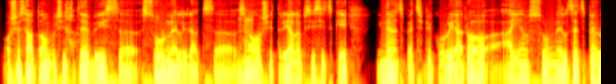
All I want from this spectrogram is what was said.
Porsche-s ავტომობილში ჯდების სურნელი რაც სალონში ტრიალებს ისიც კი იმდენად სპეციფიკურია, რომ აი ამ სურნელზეც ბევრ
